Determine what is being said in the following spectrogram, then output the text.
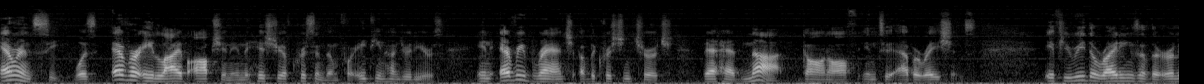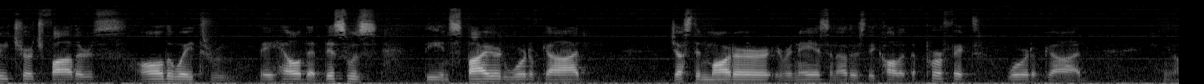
errancy was ever a live option in the history of Christendom for 1800 years in every branch of the Christian church that had not gone off into aberrations. If you read the writings of the early church fathers all the way through, they held that this was the inspired Word of God. Justin Martyr, Irenaeus, and others, they call it the perfect Word of God. You know,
